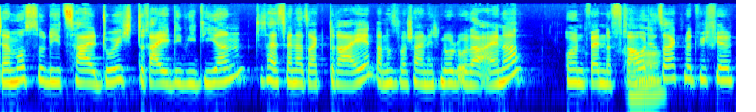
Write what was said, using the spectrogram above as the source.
dann musst du die Zahl durch drei dividieren. Das heißt, wenn er sagt drei, dann ist es wahrscheinlich null oder eine. Und wenn eine Frau Aha. dir sagt, mit wie vielen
